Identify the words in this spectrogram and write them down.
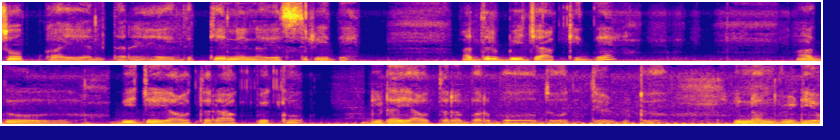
ಸೋಪ್ಕಾಯಿ ಅಂತಾರೆ. ಇದಕ್ಕೇನೇನೋ ಹೆಸರು ಇದೆ. ಅದ್ರ ಬೀಜ ಹಾಕಿದ್ದೆ. ಅದು ಬೀಜ ಯಾವ ಥರ ಹಾಕಬೇಕು, ಗಿಡ ಯಾವ ಥರ ಬರ್ಬೋದು ಅಂತೇಳ್ಬಿಟ್ಟು ಇನ್ನೊಂದು ವಿಡಿಯೋ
